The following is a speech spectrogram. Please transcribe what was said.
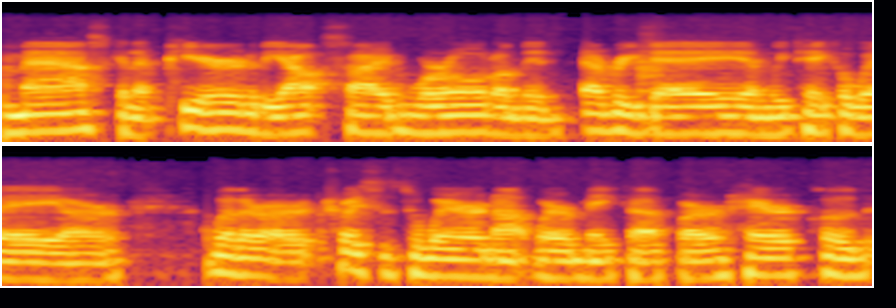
mask and appear to the outside world on the everyday, and we take away our whether our choices to wear or not wear makeup, our hair clothes,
